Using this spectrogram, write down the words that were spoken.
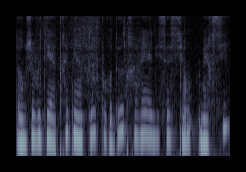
Donc je vous dis à très bientôt pour d'autres réalisations. Merci.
